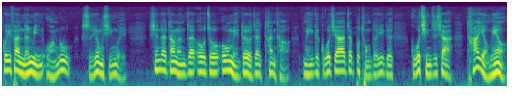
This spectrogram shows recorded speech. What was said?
规范人民网络使用行为，现在当然在欧洲、欧美都有在探讨，每一个国家在不同的一个国情之下，他有没有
